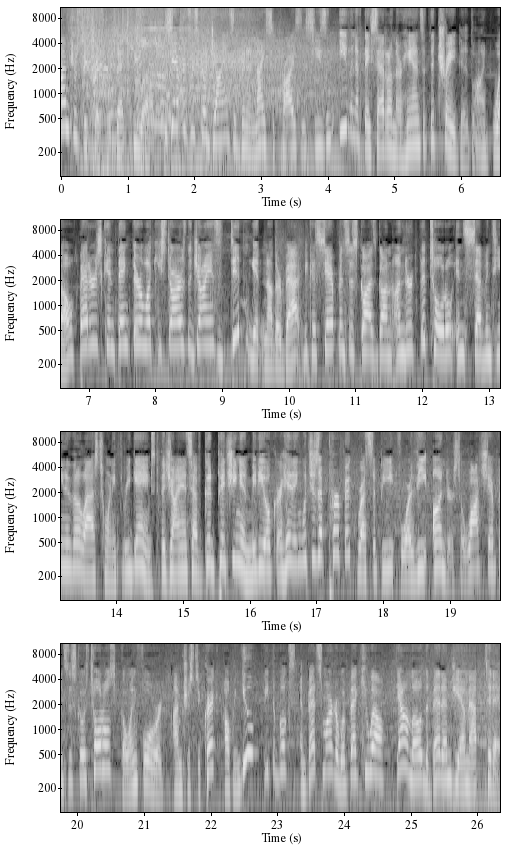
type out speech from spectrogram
I'm Tristan Crick with BetQL. The San Francisco Giants have been a nice surprise this season, even if they sat on their hands at the trade deadline. Well, bettors can thank their lucky stars the Giants didn't get another bat because San Francisco has gone under the total in 17 of their last 23 games. The Giants have good pitching and mediocre hitting, which is a perfect recipe for the under. So watch San Francisco's totals going forward. I'm Tristan Crick, helping you beat the books and bet smarter with BetQL. Download the BetMGM app today.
